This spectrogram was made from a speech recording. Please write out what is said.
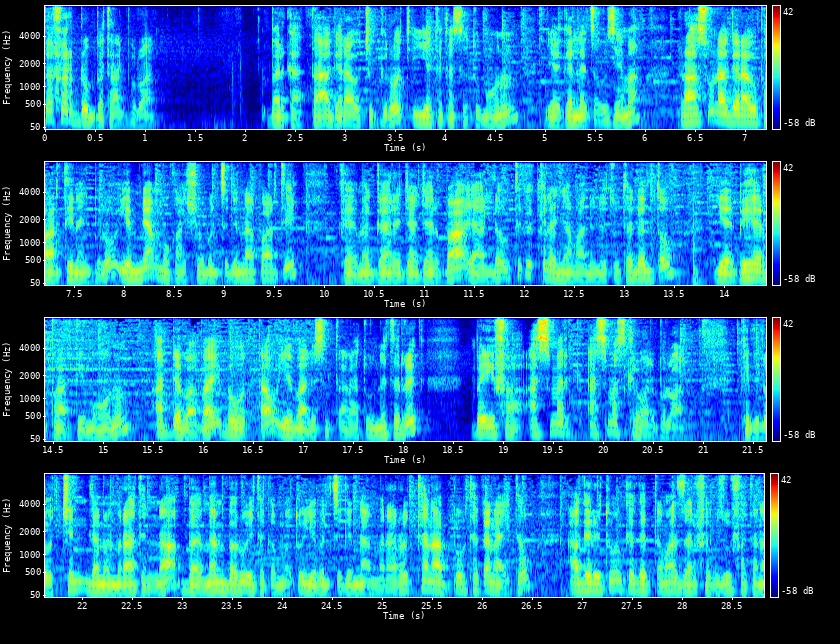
ተፈርዶበታል ብሏል በርካታ አገራዊ ችግሮች እየተከሰቱ መሆኑን የገለጸው ዜማ ራሱን አገራዊ ፓርቲ ነኝ ብሎ የሚያሞካሸው ብልጽግና ፓርቲ ከመጋረጃ ጀርባ ያለው ትክክለኛ ማንነቱ ተገልጦ የብሔር ፓርቲ መሆኑን አደባባይ በወጣው የባለሥልጣናቱ ንትርግ በይፋ አስመስክረዋል ብሏል ክልሎችን ለመምራትና በመንበሩ የተቀመጡ የብልጽግና አመራሮች ተናበው ተቀናይተው አገሪቱን ከገጠማ ዘርፍ ብዙ ፈተና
